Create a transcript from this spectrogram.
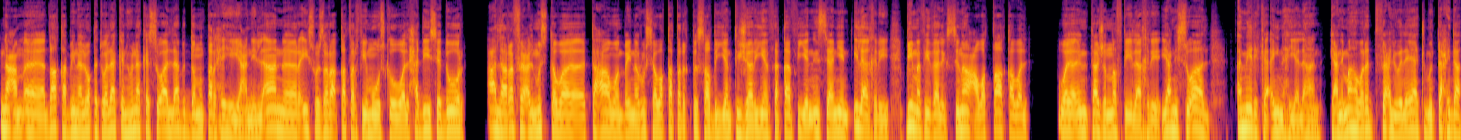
نعم آه، ضاق بنا الوقت ولكن هناك سؤال لا بد من طرحه يعني. الآن رئيس وزراء قطر في موسكو والحديث يدور على رفع المستوى التعاون بين روسيا وقطر اقتصاديا تجاريا ثقافيا إنسانيا إلى آخره. بما في ذلك الصناعة والطاقة وال... والإنتاج النفطي إلى آخره. يعني السؤال أمريكا أين هي الآن؟ يعني ما هو رد فعل الولايات المتحدة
